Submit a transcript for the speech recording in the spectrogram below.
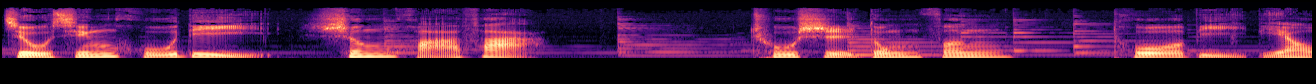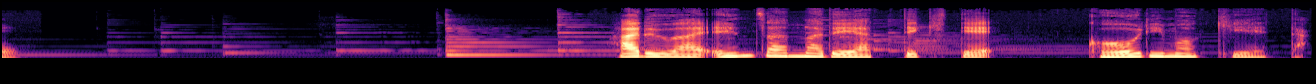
九行胡地生华发，初试东风脱碧貂。春は円山までやってきて氷も消えた。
